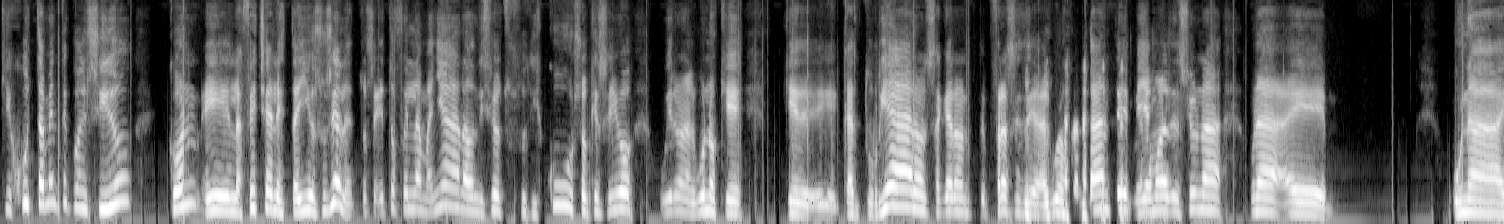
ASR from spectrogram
que justamente coincidió con la fecha del estallido social. Entonces, esto fue en la mañana, donde hicieron sus discursos, qué sé yo, hubieron algunos que, que canturrearon, sacaron frases de algunos cantantes, me llamó la atención una, una, una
